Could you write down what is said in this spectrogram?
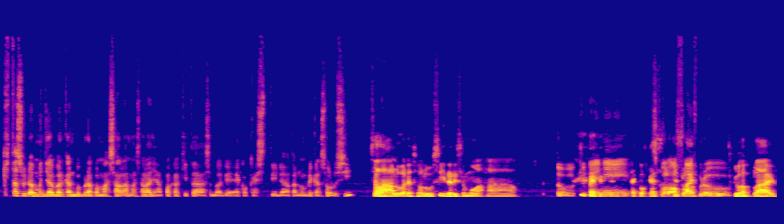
kita sudah menjabarkan beberapa masalah-masalahnya apakah kita sebagai EcoCast tidak akan memberikan solusi selalu ada solusi dari semua hal tuh kita ini Ecocast school of gitu life bro School of Life.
